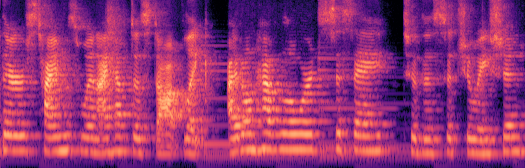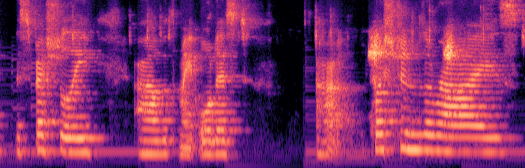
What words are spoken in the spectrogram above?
there's times when I have to stop. Like, I don't have the words to say to this situation, especially uh, with my oldest. Uh, questions arise.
